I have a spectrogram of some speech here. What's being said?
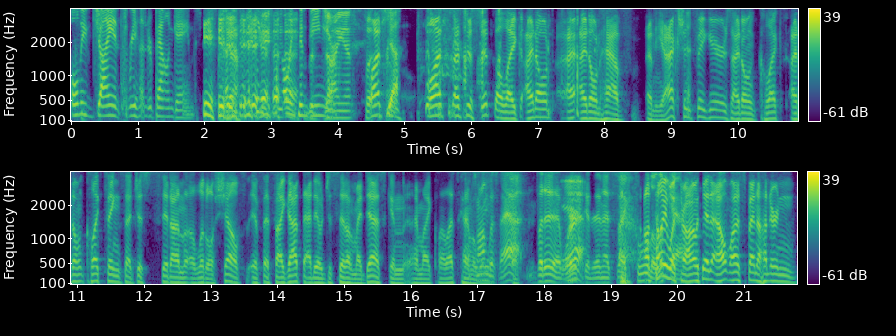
Only giant 300 pound games. Yeah. Everything's so the giant foot. But Yeah. Well, that's that's just it though. Like I don't I, I don't have any action figures. I don't collect I don't collect things that just sit on a little shelf. If if I got that, it would just sit on my desk, and I'm like, well, that's kind What's of a wrong with waste. that? Put it at work, and then it's like cool. I'll to tell you what's at. wrong with it. I don't want to spend a hundred and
